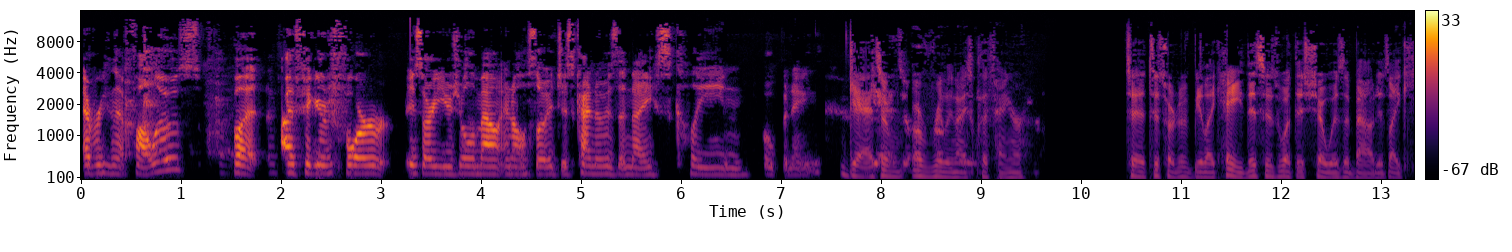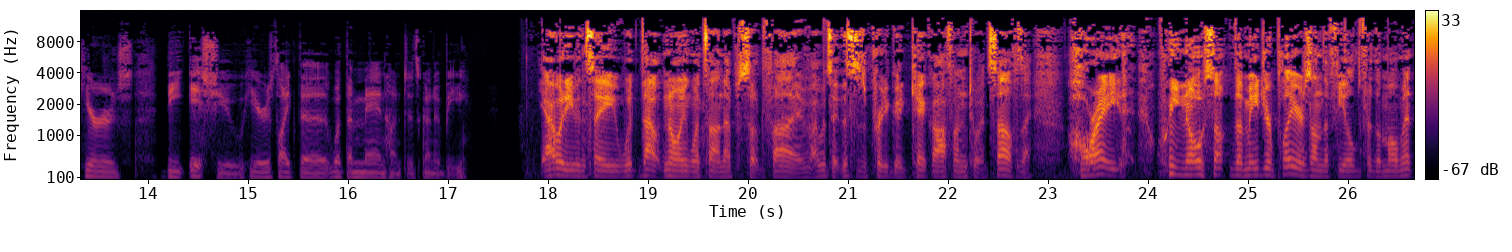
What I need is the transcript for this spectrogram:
everything that follows. But I figured four is our usual amount, and also it just kind of is a nice, clean opening. Yeah, it's a, a really nice cliffhanger to to sort of be like, hey, this is what this show is about. It's like here's the issue. Here's like the what the manhunt is going to be. Yeah, I would even say, without knowing what's on episode five, I would say this is a pretty good kickoff unto itself. It's like, all right, we know some the major players on the field for the moment.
